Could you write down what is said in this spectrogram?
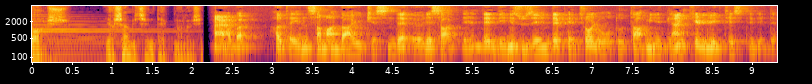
Boş, yaşam için teknoloji. Merhaba, Hatay'ın Samandağ ilçesinde öğle saatlerinde deniz üzerinde petrol olduğu tahmin edilen kirlilik tespit edildi.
